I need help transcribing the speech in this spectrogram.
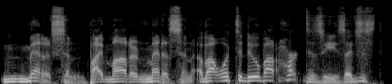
medicine by modern medicine about what to do about heart disease. I just.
